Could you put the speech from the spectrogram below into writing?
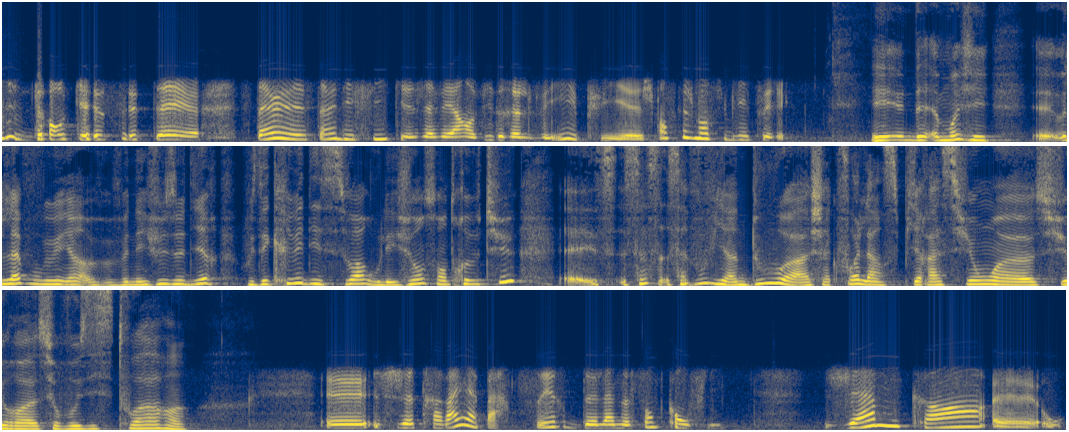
Donc, euh, c'était, c'était un, un défi que j'avais envie de relever et puis je pense que je m'en suis bien tirée. Et moi, j'ai là, vous venez juste de dire, vous écrivez des histoires où les gens s'entretuent. Ça, ça, ça, vous vient d'où à chaque fois l'inspiration sur sur vos histoires? Euh, Je travaille à partir de la notion de conflit. J'aime quand, euh, au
